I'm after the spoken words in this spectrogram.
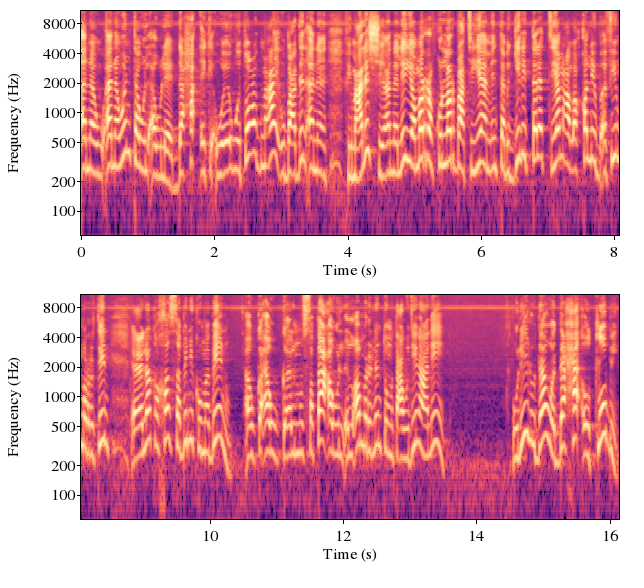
أنا وأنا وأنت والأولاد ده حقك وتقعد معايا. وبعدين أنا في معلش أنا ليا مرة في كل أربع أيام أنت بتجيلي الثلاث أيام على الأقل يبقى فيه مرتين علاقة خاصة بينك وما بينه أو أو المستطاع أو ال- الأمر اللي أنتم متعودين عليه. قولي له دوت ده حق اطلبي.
